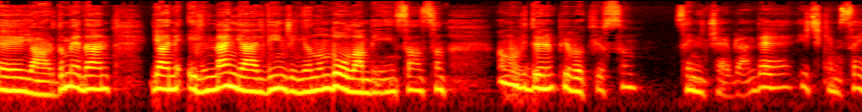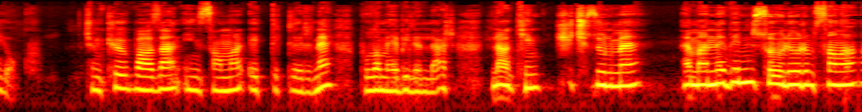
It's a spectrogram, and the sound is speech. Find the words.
e, yardım eden, yani elinden geldiğince yanında olan bir insansın. Ama bir dönüp bir bakıyorsun senin çevrende hiç kimse yok. Çünkü bazen insanlar ettiklerini bulamayabilirler. Lakin hiç üzülme, Hemen nedenini söylüyorum sana.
